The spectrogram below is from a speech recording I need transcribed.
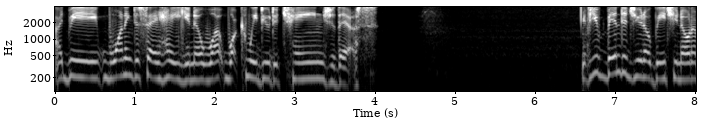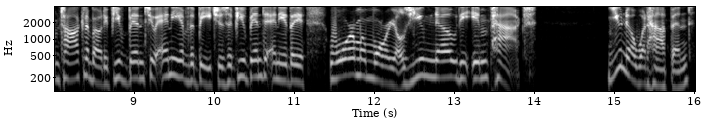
I'd be wanting to say, hey, you know what, what can we do to change this? If you've been to Juno Beach, you know what I'm talking about. If you've been to any of the beaches, if you've been to any of the war memorials, you know the impact. You know what happened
